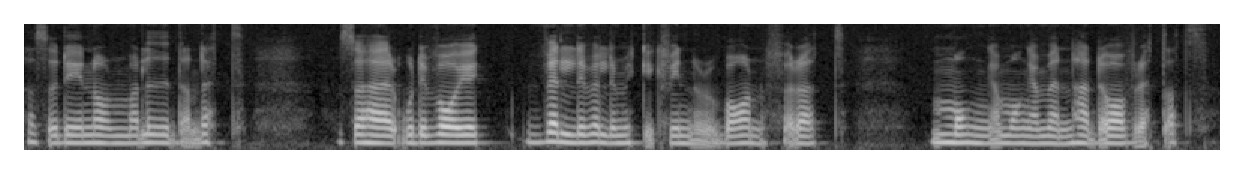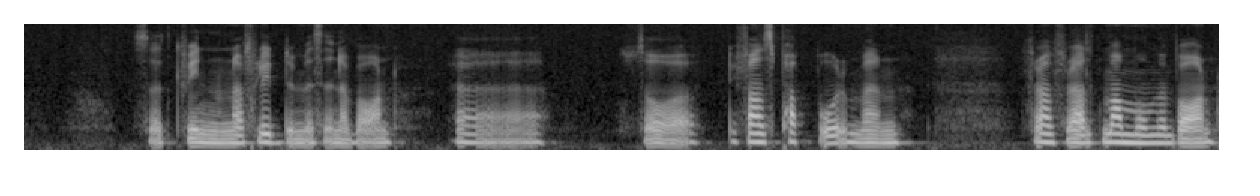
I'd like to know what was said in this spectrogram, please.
Alltså det enorma lidandet. Så här, och det var ju väldigt, väldigt mycket kvinnor och barn för att många, många män hade avrättats. Så att kvinnorna flydde med sina barn. Eh, så det fanns pappor men framförallt mammor med barn.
